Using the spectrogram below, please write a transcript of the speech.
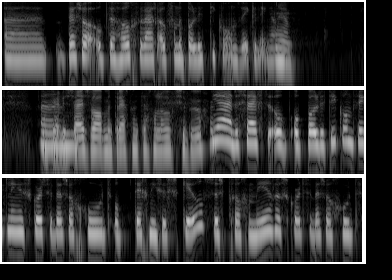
eh, best wel op de hoogte waren ook van de politieke ontwikkelingen. Ja. Oké, Ehm, dus zij is wel met recht een technologische burger. ja, dus zij heeft op, op politieke ontwikkelingen scoort ze best wel goed. Op technische skills, dus programmeren scoort ze best wel goed.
